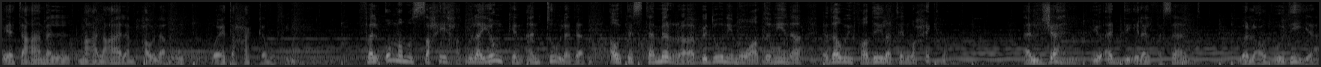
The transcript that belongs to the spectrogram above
ليتعامل مع العالم حوله ويتحكم فيه. فالأمم الصحيحة لا يمكن أن تولد أو تستمر بدون مواطنين ذوي فضيلة وحكمة. الجهل يؤدي إلى الفساد والعبودية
